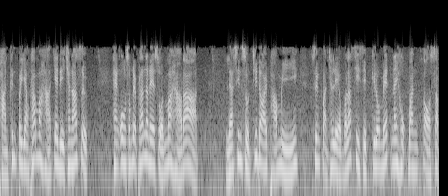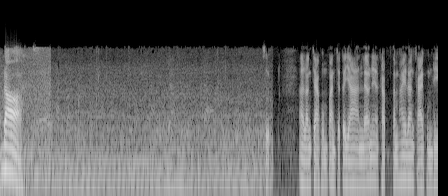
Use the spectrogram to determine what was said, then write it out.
ผ่านขึ้นไปยังพระมหาเจดีย์ชนะศึก แห่งองค์สมเด็จพระนเรศวรมหาราช และสิ้นสุดที่ดอยผาหมี ซึ่งปั่นเฉลี่ยวันละ 40 กิโลเมตรใน 6 วันต่อสัปดาห์ สุดหลังจากผมปั่นจักรยานแล้วเนี่ยครับทำให้ร่างกายผมดี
